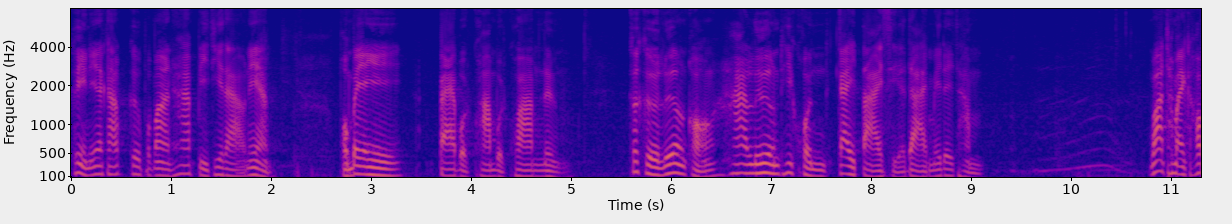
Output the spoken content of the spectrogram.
คืออย่างนี้นะครับคือประมาณ 5 ปีที่แล้วเนี่ยผมไปแปลบทความบทความหนึ่งก็คือเรื่องของ 5 เรื่องที่คนใกล้ตายเสียดายไม่ได้ทำว่าทำไมเขา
